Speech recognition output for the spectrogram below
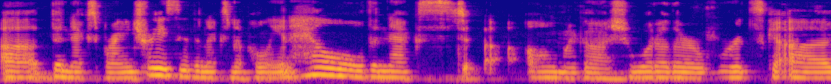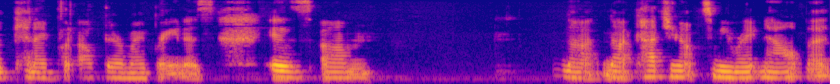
uh, the next Brian Tracy, the next Napoleon Hill, the next oh my gosh, what other words uh, can I put out there? My brain is is um, not not catching up to me right now, but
